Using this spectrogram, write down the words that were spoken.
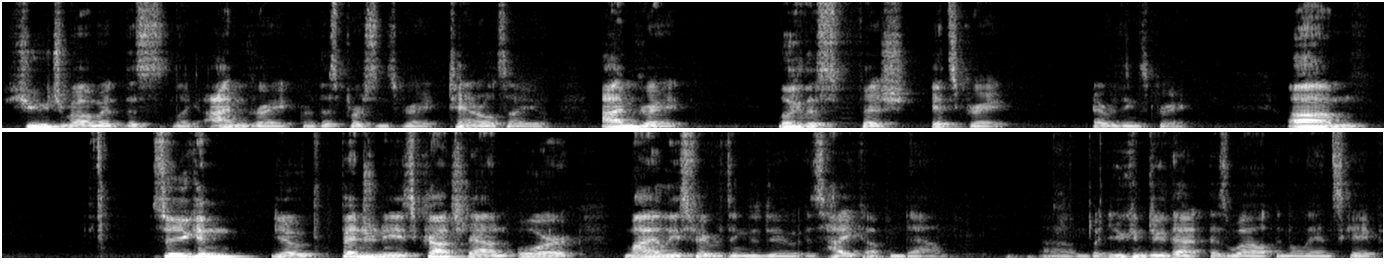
huge moment. This like I'm great or this person's great. Tanner will tell you I'm great. Look at this fish. It's great. Everything's great. Um, so you can you know bend your knees, crouch down, or my least favorite thing to do is hike up and down. Um, but you can do that as well in the landscape.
